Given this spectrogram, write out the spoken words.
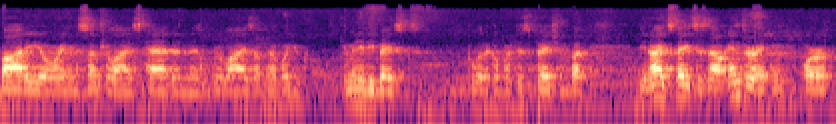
body or even a centralized head, and it relies on what you community-based political participation. But the United States is now entering or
